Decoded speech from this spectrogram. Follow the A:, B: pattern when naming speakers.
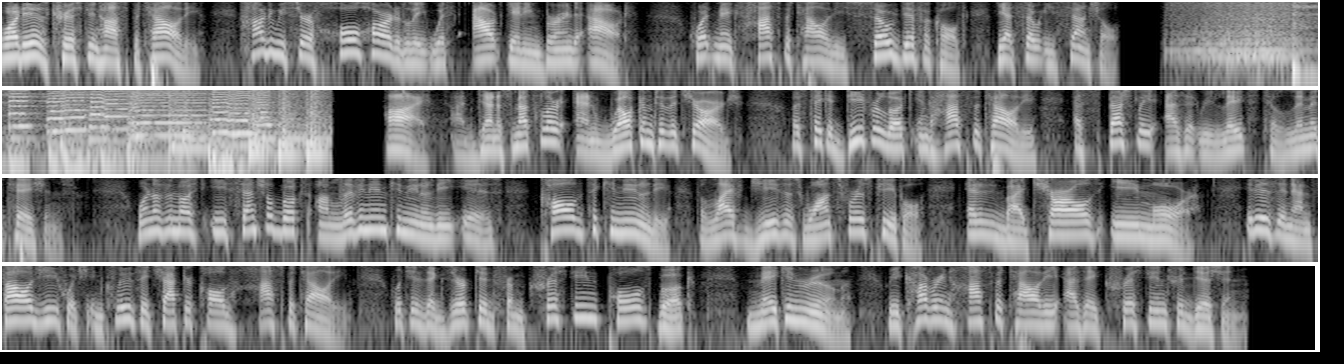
A: What is Christian hospitality? How do we serve wholeheartedly without getting burned out? What makes hospitality so difficult yet so essential? Hi, I'm Dennis Metzler, and welcome to The Charge. Let's take a deeper look into hospitality, especially as it relates to limitations. One of the most essential books on living in community is Called to Community The Life Jesus Wants for His People, edited by Charles E. Moore. It is an anthology which includes a chapter called Hospitality, which is excerpted from Christine Pohl's book, Making Room Recovering Hospitality as a Christian Tradition.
